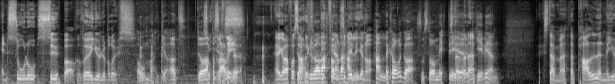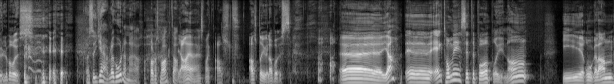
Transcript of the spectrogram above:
En Solo Super rød julebrus. Oh my god. Du har vært på salg, du. Jeg har vært på salg. du har vært på den handlekorga som står midt i. Kiwien. Stemmer. Den pallen med julebrus. Den er så jævla god, denne her. Har du smakt den? Ja, ja, jeg har smakt alt. Alt av julebrus. uh, ja, Uh, jeg, Tommy, sitter på Bryna i Rogaland.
